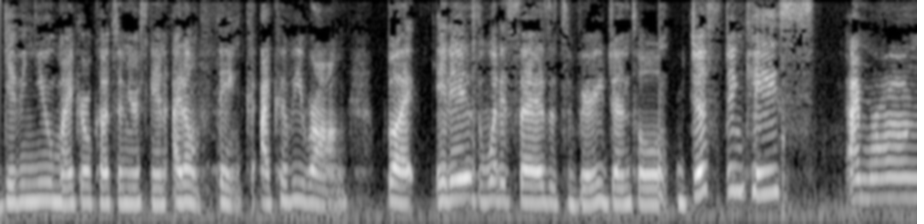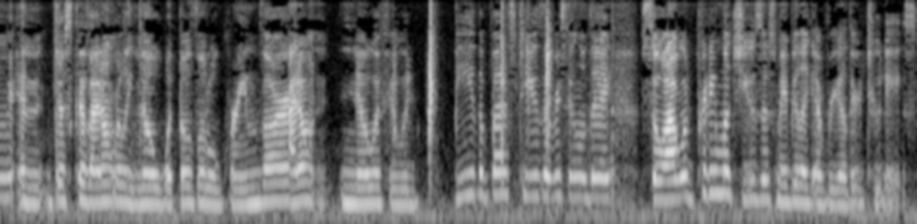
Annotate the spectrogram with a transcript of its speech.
giving you micro cuts in your skin. I don't think. I could be wrong, but it is what it says. It's very gentle. Just in case I'm wrong and just because I don't really know what those little grains are, I don't know if it would be the best to use every single day. So I would pretty much use this maybe like every other two days.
